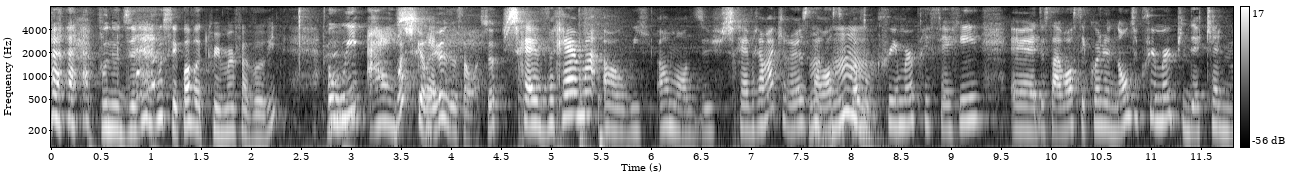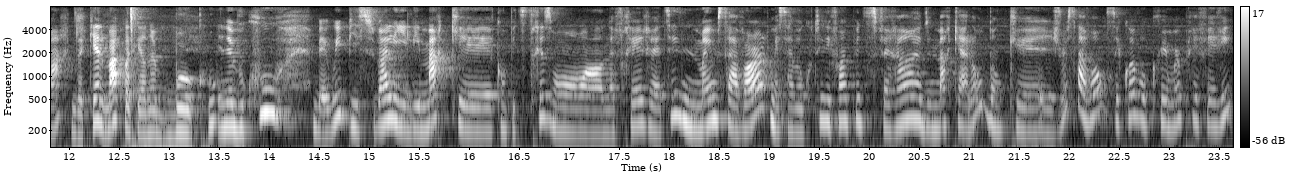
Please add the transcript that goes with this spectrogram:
vous nous direz, vous, c'est quoi votre creamer favori? Oui, hey, serais- de savoir ça. Je serais vraiment. Oh oui, oh mon Dieu. Je serais vraiment curieuse de savoir c'est Mm-hmm. quoi vos creamers préférés, euh, de savoir c'est quoi le nom du creamer puis de quelle marque. De quelle marque? Parce qu'il y en a beaucoup. Il y en a beaucoup. Ben oui, puis souvent les, les marques euh, compétitrices vont en offrir euh, tu sais, une même saveur, mais ça va goûter des fois un peu différent d'une marque à l'autre. Donc euh, je veux savoir c'est quoi vos creamers préférés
